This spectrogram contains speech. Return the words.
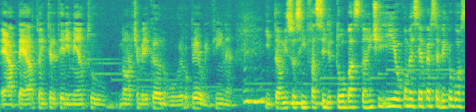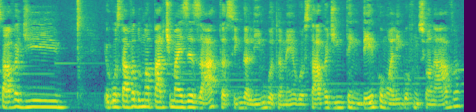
é aberto a entretenimento norte-americano ou europeu, enfim, né? Uhum. Então isso assim facilitou bastante e eu comecei a perceber que eu gostava de eu gostava de uma parte mais exata assim da língua também. Eu gostava de entender como a língua funcionava.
